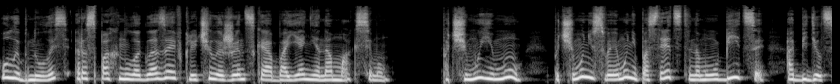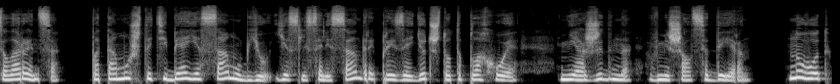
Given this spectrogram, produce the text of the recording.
Улыбнулась, распахнула глаза и включила женское обаяние на максимум. «Почему ему? Почему не своему непосредственному убийце?» – обиделся Лоренцо. «Потому что тебя я сам убью, если с Александрой произойдет что-то плохое», – неожиданно вмешался Дейрон. Ну вот,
